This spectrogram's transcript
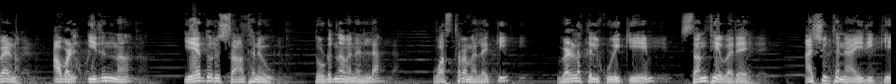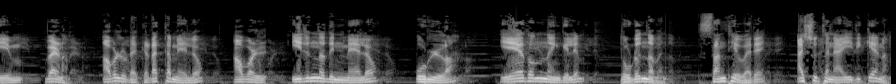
വേണം. അവൾ ഇരുന്ന ഏതൊരു സാധനവും തൊടുന്നവനെല്ലാം വസ്ത്രമലക്കി വെള്ളത്തിൽ കുളിക്കുകയും സന്ധ്യ വരെ അശുദ്ധനായിരിക്കുകയും വേണം. അവളുടെ കിടക്കമേലോ അവൾ ഇരുന്നതിന്മേലോ ഉള്ള ഏതൊന്നെങ്കിലും തൊടുന്നവൻ സന്ധ്യ വരെ അശുദ്ധനായിരിക്കണം.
